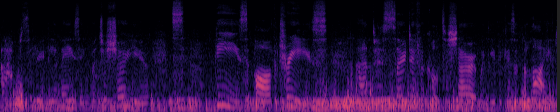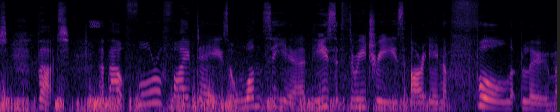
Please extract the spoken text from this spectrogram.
absolutely amazing. But to show you, these are the trees and so difficult to share it with you because of the light. But about four or five days, once a year, these three trees are in full bloom.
